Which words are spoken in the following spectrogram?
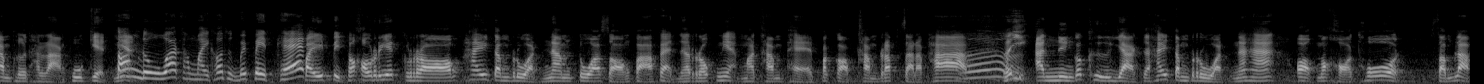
อำเภอถลางภูเก็ตต้เนี่อย งดูว่าทำไมเขาถึงไปปิดแค่ไปปิดเพราะเขาเรียกร้องให้ตำรวจนำตัวสองฝาแฝดนรกเนี่ยมาทำแผนประกอบคำรับสารภาพเออและอีกอันหนึ่งก็คืออยากจะให้ตำรวจนะฮะออกมาขอโทษสำหรับ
